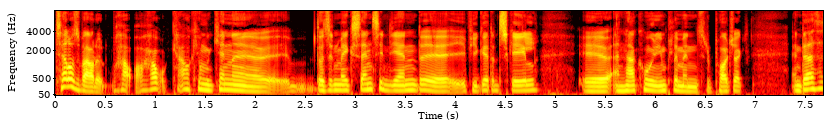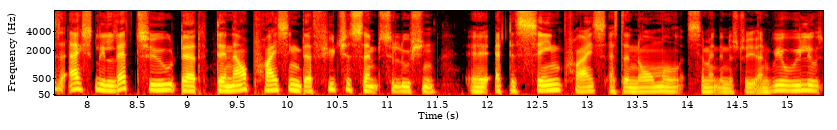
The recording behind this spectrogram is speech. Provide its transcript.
tell us about it. How how how can we can uh, does it make sense in the end uh, if you get at scale, uh, and how can we implement into the project? And that has actually led to that they're now pricing their FutureCem solution uh, at the same price as the normal cement industry. And we were really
